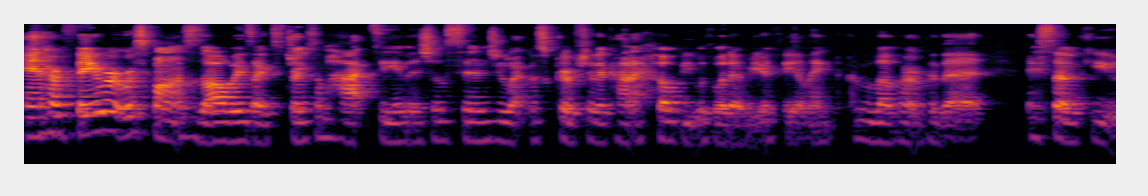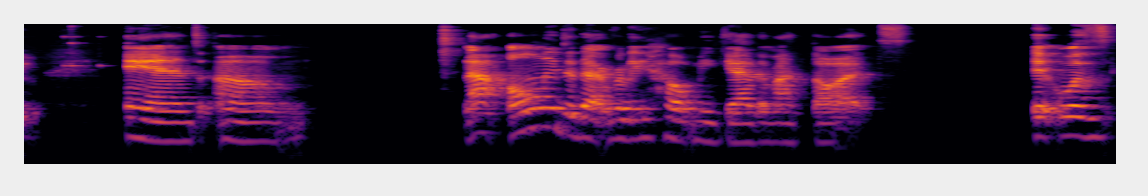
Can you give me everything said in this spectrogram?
And her favorite response is always like to drink some hot tea and then she'll send you like a scripture to kind of help you with whatever you're feeling. I love her for that. It's so cute. And um, not only did that really help me gather my thoughts, it was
